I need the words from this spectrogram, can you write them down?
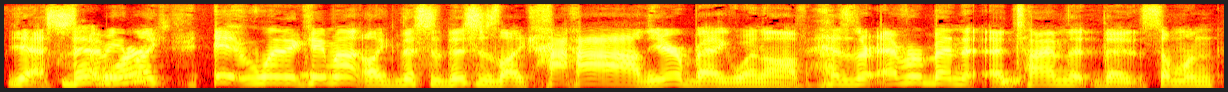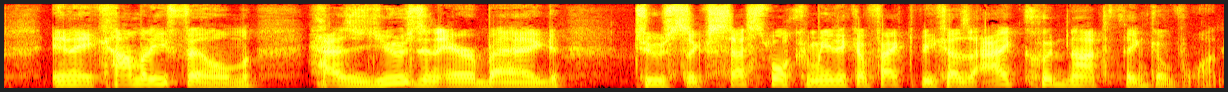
Yes, That I mean, worked? like it, when it came out, like this is this is like, haha, the airbag went off. Has there ever been a time that, that someone in a comedy film has used an airbag to successful comedic effect? Because I could not think of one.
